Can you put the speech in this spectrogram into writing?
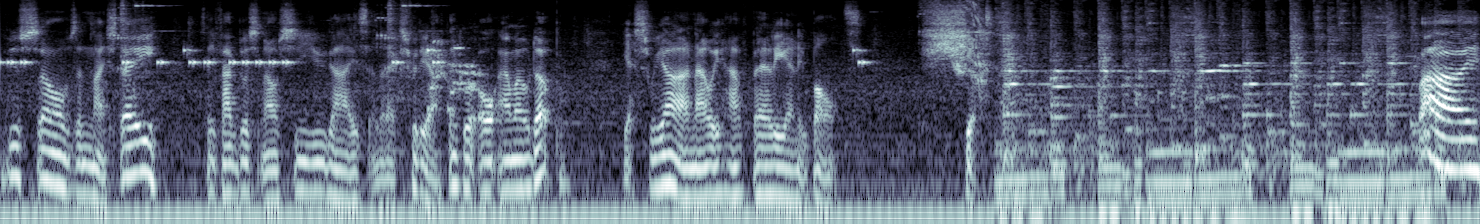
Have yourselves a nice day. Stay fabulous, and I'll see you guys in the next video. I think we're all ammoed up. Yes, we are. Now we have barely any bolts. Shit. Bye.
